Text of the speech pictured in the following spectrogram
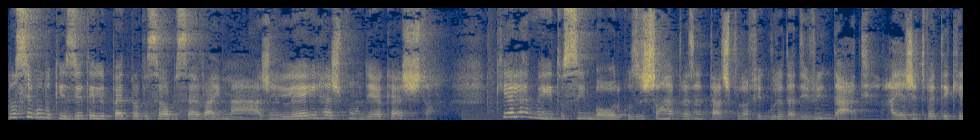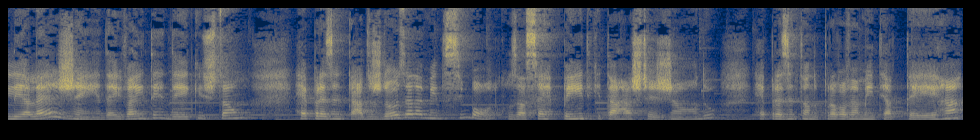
No segundo quesito, ele pede para você observar a imagem, ler e responder a questão. Que elementos simbólicos estão representados pela figura da divindade? Aí a gente vai ter que ler a legenda e vai entender que estão representados dois elementos simbólicos: a serpente que está rastejando, representando provavelmente a terra,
